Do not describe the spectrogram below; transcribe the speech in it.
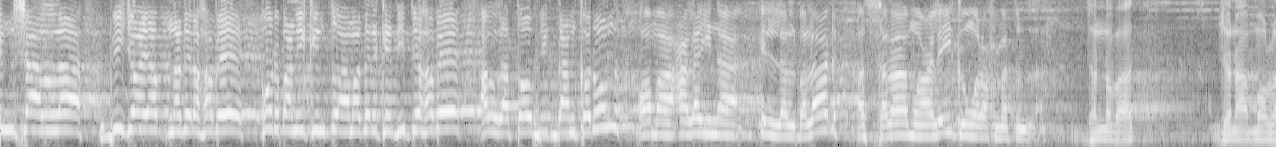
ইনশাআল্লাহ বিজয় আপনাদের হবে, কোরবানি কিন্তু আমাদেরকে দিতে হবে। আল্লাহ তৌফিক দান করুন। ওমা আলাইনা ইল্লাল বালাগ। আসসালামু আলাইকুম রহমতুল্লাহ। ধন্যবাদ। জনাব মৌলানা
